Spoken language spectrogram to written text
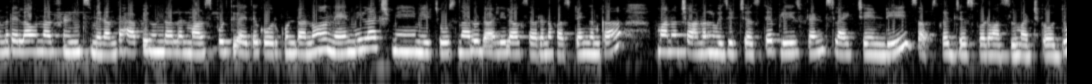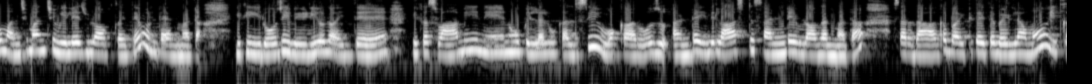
అందరూ ఎలా ఉన్నారు ఫ్రెండ్స్ మీరంతా హ్యాపీగా ఉండాలని మనస్ఫూర్తిగా అయితే కోరుకుంటాను. నేను మీ లక్ష్మి మీరు చూస్తున్నారు డైలీ లాగ్స్ ఎవరైనా ఫస్ట్ టైం కనుక మన ఛానల్ని విజిట్ చేస్తే ప్లీజ్ ఫ్రెండ్స్ లైక్ చేయండి. సబ్స్క్రైబ్ చేసుకోవడం అసలు మర్చిపోవద్దు. మంచి మంచి విలేజ్ వ్లాగ్స్ అయితే ఉంటాయన్నమాట. ఇక ఈరోజు ఈ వీడియోలో అయితే ఇక స్వామి నేను పిల్లలు కలిసి ఒక రోజు అంటే ఇది లాస్ట్ సండే వ్లాగ్ అనమాట సరదాగా బయటకు అయితే వెళ్ళాము. ఇక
